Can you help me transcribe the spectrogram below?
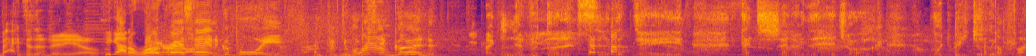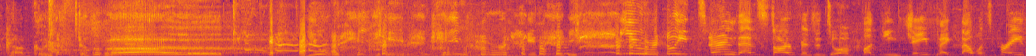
Back to the video. He got a Here I Rugrats I'm being a good boy. I'm 51% good. I never thought I'd see the day that Shadow the Hedgehog would be doing The fuck up. You really, you really, you really turned that starfish into a fucking JPEG. That was crazy.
